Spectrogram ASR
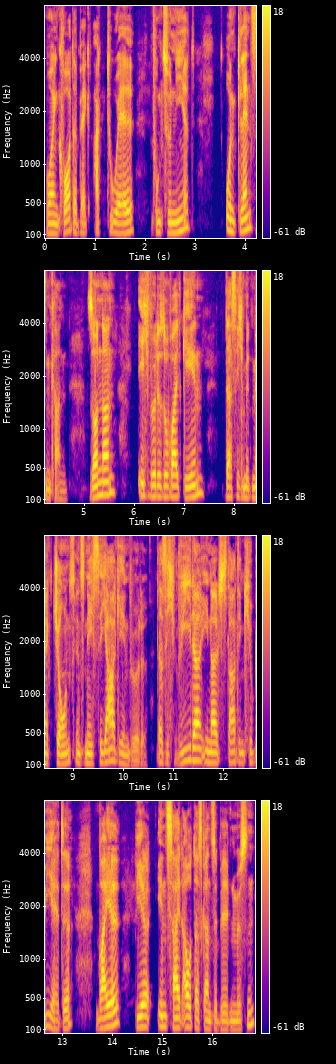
wo ein Quarterback aktuell funktioniert und glänzen kann, sondern ich würde so weit gehen, dass ich mit Mac Jones ins nächste Jahr gehen würde, dass ich wieder ihn als Starting QB hätte, weil wir Inside Out das Ganze bilden müssen.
